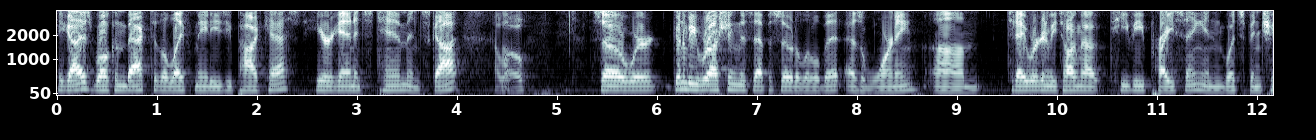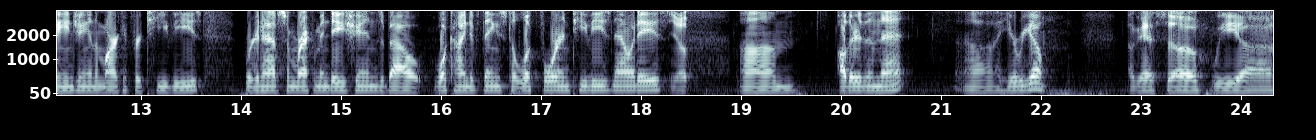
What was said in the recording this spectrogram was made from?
Hey guys, welcome back to the Life Made Easy podcast. Here again, it's Tim and Scott. Hello. So we're going to be rushing this episode a little bit as a warning. Um, today we're going to be talking about TV pricing and what's been changing in the market for TVs. We're going to have some recommendations about what kind of things to look for in TVs nowadays. Yep. Um, other than that, uh, here we go. Okay, so we uh,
